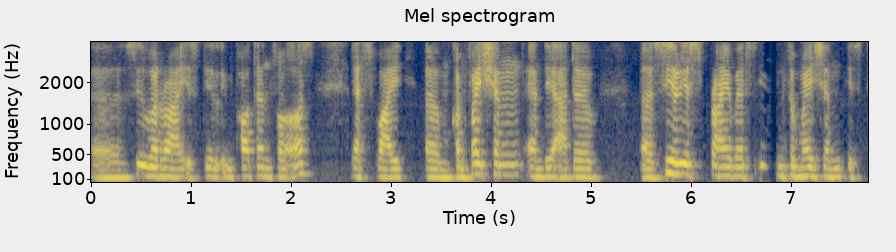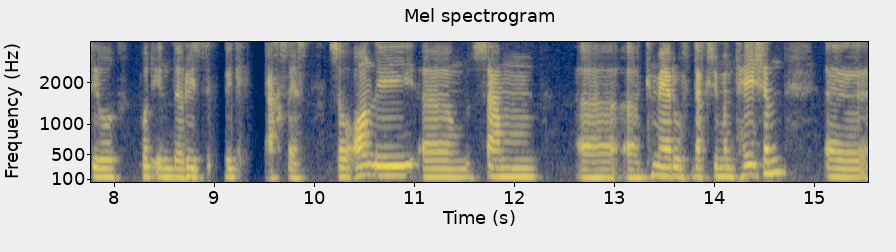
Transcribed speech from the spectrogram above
uh civil right is still important for us. That's why um, confession and the other uh, serious private information is still put in the restricted access. So only um, some uh, uh, Khmer Rouge documentation uh,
